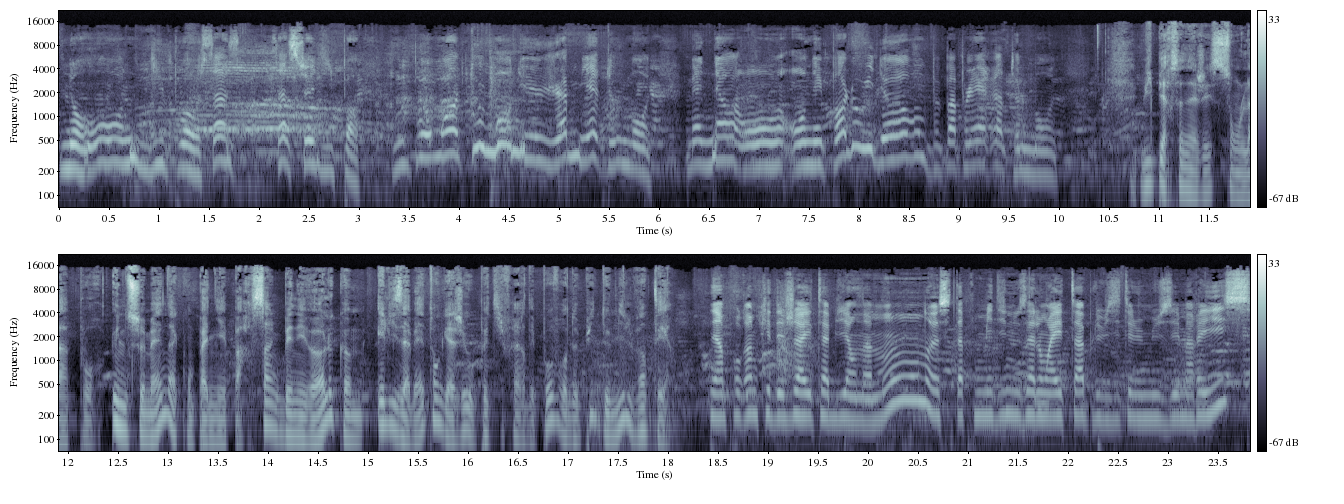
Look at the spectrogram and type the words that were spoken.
Non, on ne dit pas, ça, ça se dit pas. Pour moi, tout le monde, j'aime bien tout le monde. Maintenant, on n'est pas Louis d'Or, on ne peut pas plaire à tout le monde. Huit personnes âgées sont là pour une semaine, accompagnées par cinq bénévoles comme Elisabeth, engagée au Petit Frère des Pauvres depuis 2021. Il a un programme qui est déjà établi en amont. Euh, Cet après-midi, nous allons à Étaples visiter le musée Maréis.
